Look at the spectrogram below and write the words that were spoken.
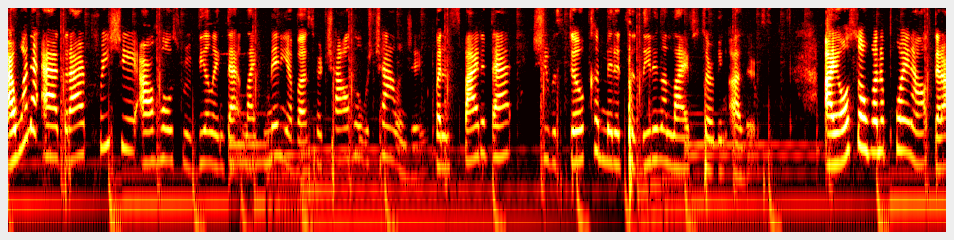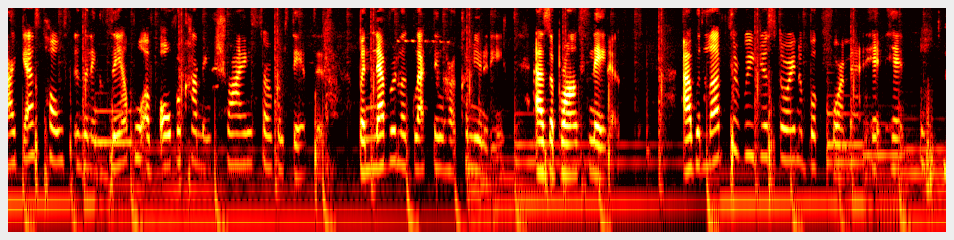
I want to add that I appreciate our host revealing that, like many of us, her childhood was challenging, but in spite of that, she was still committed to leading a life serving others. I also want to point out that our guest host is an example of overcoming trying circumstances, but never neglecting her community as a Bronx native. I would love to read your story in a book format. Hint, hint.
